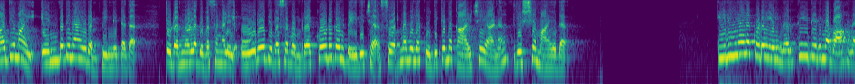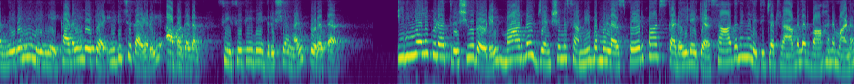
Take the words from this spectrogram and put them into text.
ആദ്യമായി എൺപതിനായിരം പിന്നിട്ടത്. തുടർന്നുള്ള ദിവസങ്ങളിൽ ഓരോ ദിവസവും റെക്കോർഡുകൾ ഭേദിച്ച് സ്വർണവില കുതിക്കുന്ന കാഴ്ചയാണ് ദൃശ്യമായത്. ഇരിങ്ങാലക്കുടയിൽ നിർത്തിയിട്ടിരുന്ന വാഹനം നിരങ്ങി നീങ്ങി കടയിലേക്ക് ഇടിച്ചു കയറി അപകടം. സിസിടിവി ദൃശ്യങ്ങൾ പുറത്ത്. ഇരിങ്ങാലക്കുട തൃശൂർ റോഡിൽ മാർബിൾ ജംഗ്ഷന് സമീപമുള്ള സ്പെയർ പാർട്സ് കടയിലേക്ക് സാധനങ്ങൾ എത്തിച്ച ട്രാവലർ വാഹനമാണ്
